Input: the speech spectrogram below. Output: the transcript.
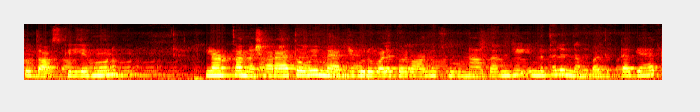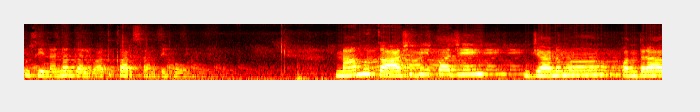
ਤੋਂ 10 ਕਿੱਲੇ ਹੋਣ, ਲੜਕਾ ਨਸ਼ਾ ਰਹਿਤ ਹੋਵੇ ਮੈਰਿਜ ਗੁਰੂ ਵਾਲੇ ਪਰਿਵਾਰ ਨੂੰ ਫੋਨ ਨਾ ਕਰਨ ਜੀ, ਇਹਨਾਂ ਥੱਲੇ ਨੰਬਰ ਦਿੱਤਾ ਗਿਆ ਹੈ, ਤੁਸੀਂ ਇਹਨਾਂ ਨਾਲ ਗੱਲਬਾਤ ਕਰ ਸਕਦੇ ਹੋ। ਨਾਮ ਆਕਾਸ਼ਦੀਪ ਆ ਜੀ, ਜਨਮ 15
